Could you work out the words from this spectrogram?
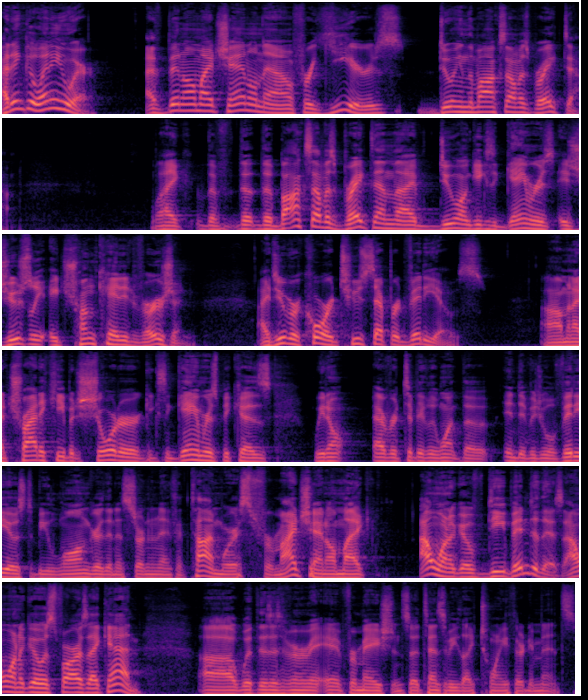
I didn't go anywhere. I've been on my channel now for years doing the box office breakdown. Like the, the, the box office breakdown that I do on Geeks and Gamers is usually a truncated version. I do record two separate videos. Um, and I try to keep it shorter, Geeks and Gamers, because we don't ever typically want the individual videos to be longer than a certain length of time. Whereas for my channel, I'm like, I want to go deep into this. I want to go as far as I can uh, with this information. So it tends to be like 20, 30 minutes.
